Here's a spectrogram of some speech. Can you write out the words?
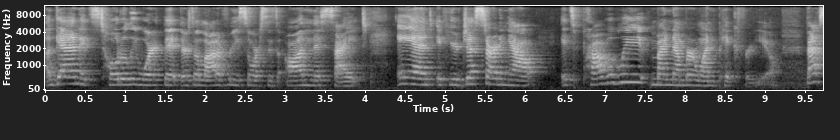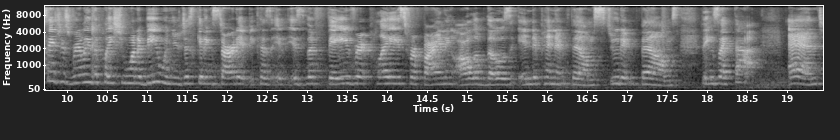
Again it's totally worth it. There's a lot of resources on this site. And if you're just starting out it's probably my number one pick for you. Backstage is really the place you want to be when you're just getting started because it is the favorite place for finding all of those independent films student films things like that. And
